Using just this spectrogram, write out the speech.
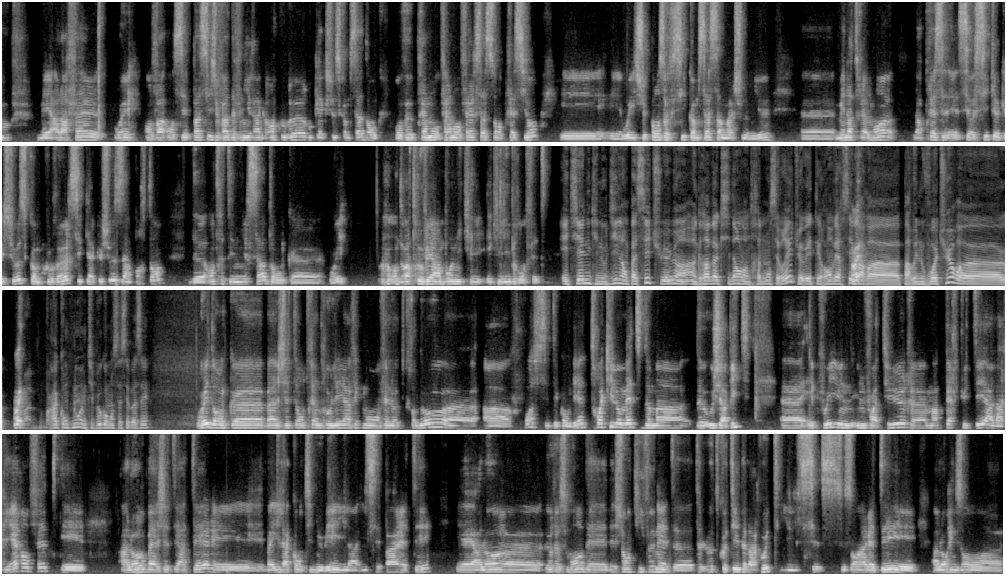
Mais à la fin, oui, on ne on sait pas si je vais devenir un grand coureur ou quelque chose comme ça. Donc, on veut vraiment, vraiment faire ça sans pression. Et, oui, je pense aussi comme ça, ça marche le mieux. Mais naturellement, la presse, c'est aussi quelque chose, comme coureur, c'est quelque chose d'important d'entretenir ça. Donc, euh, oui, on doit trouver un bon équilibre en fait. Étienne qui nous dit l'an passé, tu as eu un, grave accident à l'entraînement, c'est vrai Tu avais été renversé par, euh, par une voiture. Euh, raconte-nous un petit peu comment ça s'est passé. Oui, donc bah, j'étais en train de rouler avec mon vélo de chrono à, oh, c'était combien? 3 km de, ma, de où j'habite. Et puis une, voiture m'a percuté à l'arrière en fait. Et alors, ben, j'étais à terre et ben, il a continué, il ne s'est pas arrêté. Et alors, euh, heureusement, des, gens qui venaient de, l'autre côté de la route, ils se, sont arrêtés et alors ils ont euh,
